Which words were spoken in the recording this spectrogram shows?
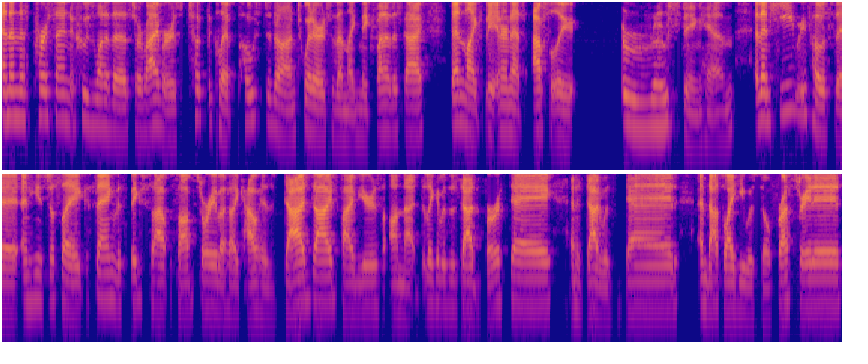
And then this person who's one of the survivors took the clip, posted it on Twitter to then like make fun of this guy. Then like the internet's absolutely roasting him. And then he reposts it and he's just like saying this big sob, sob story about like how his dad died 5 years on that like it was his dad's birthday and his dad was dead and that's why he was so frustrated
